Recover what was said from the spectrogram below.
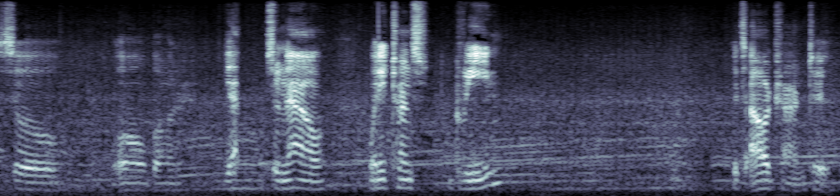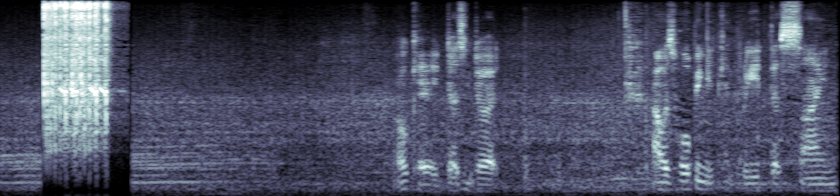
So, oh bummer. Yeah, so now when it turns green, it's our turn too. Okay, it doesn't do it. I was hoping it can read the sign.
